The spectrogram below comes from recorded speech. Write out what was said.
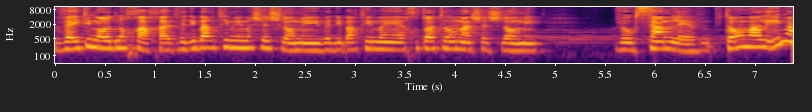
והייתי מאוד נוכחת, ודיברתי עם אמא של שלומי, ודיברתי עם אה, אחותו התאומה של שלומי, והוא שם לב, ופתאום אמר לי, אמא,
